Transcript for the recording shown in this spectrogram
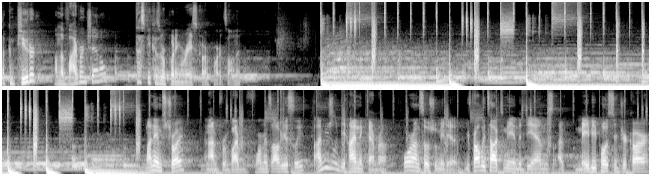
a computer on the Vibrant channel? That's because we're putting race car parts on it. My name's Troy, and I'm from Vibrant Performance, obviously. I'm usually behind the camera or on social media. You've probably talked to me in the DMs. I've maybe posted your car.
